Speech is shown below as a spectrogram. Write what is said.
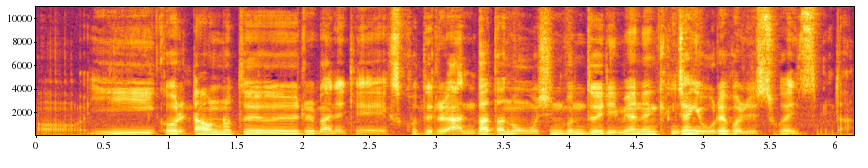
어, 이걸 다운로드를 만약에 Xcode를 안 받아 놓으신 분들이면 굉장히 오래 걸릴 수가 있습니다.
